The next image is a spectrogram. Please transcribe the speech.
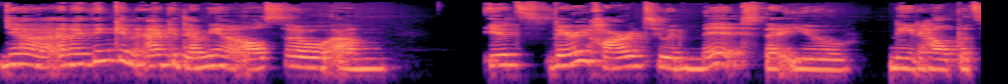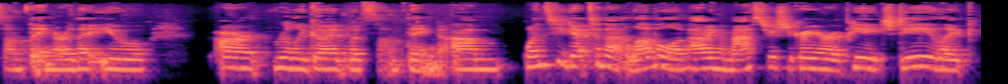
Yeah. And I think in academia also, um, it's very hard to admit that you need help with something or that you aren't really good with something. Um, once you get to that level of having a master's degree or a PhD, like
